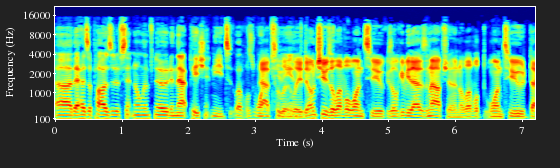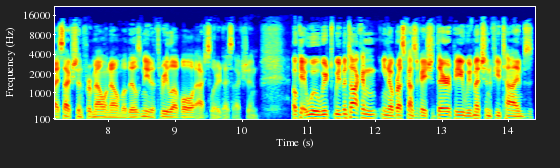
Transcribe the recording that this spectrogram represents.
uh, that has a positive sentinel lymph node, and that patient needs levels one, Absolutely. Don't choose a level one, two, because they'll give you that as an option. A level one, two dissection for melanoma. they'll need a three level axillary dissection. Okay. We, we, we've been talking, you know, breast conservation therapy. We've mentioned a few times,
